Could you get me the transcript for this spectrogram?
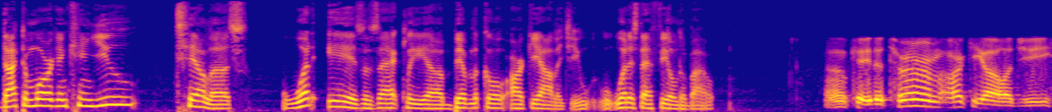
Dr. Morgan, can you tell us what is exactly uh, biblical archaeology? What is that field about? Okay, the term archaeology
